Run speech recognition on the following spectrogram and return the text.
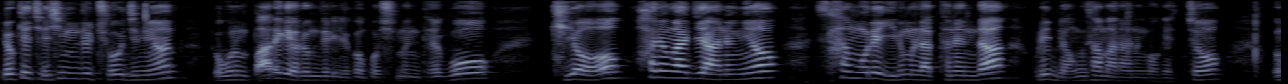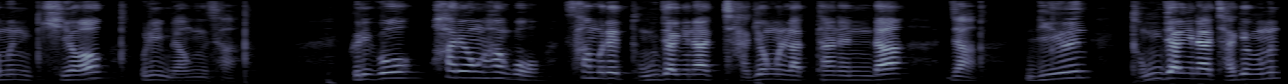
이렇게 제시문들 주어지면 요거는 빠르게 여러분들이 읽어보시면 되고 기억 활용하지 않으며 사물의 이름을 나타낸다. 우리 명사 말하는 거겠죠. 음은 기억 우리 명사. 그리고 활용하고 사물의 동작이나 작용을 나타낸다. 자, 니은 동작이나 작용은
